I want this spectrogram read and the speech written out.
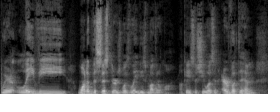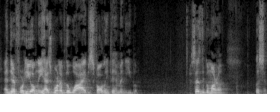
where Levi, one of the sisters, was Levi's mother-in-law. Okay, so she was an erva to him, and therefore he only has one of the wives falling to him in Yibam. Says the Gemara, listen.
